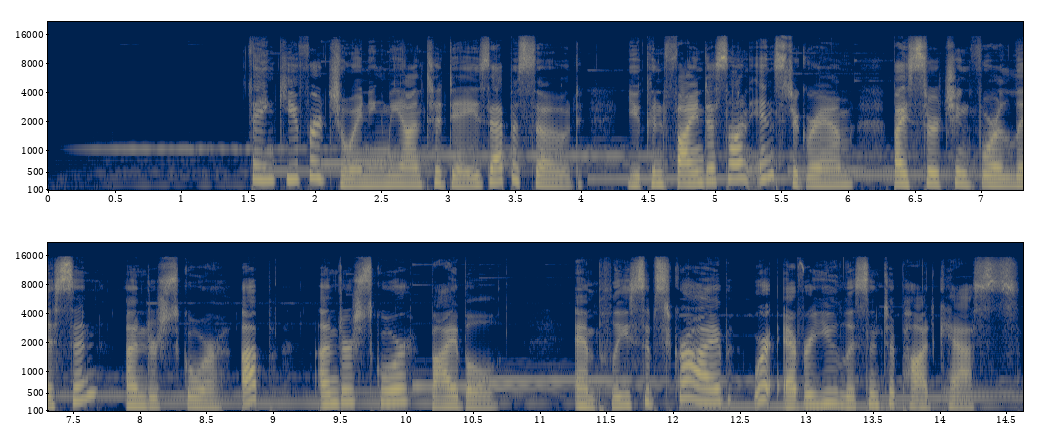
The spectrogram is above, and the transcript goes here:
Thank you for joining me on today's episode. You can find us on Instagram by searching for listen underscore up underscore Bible. And please subscribe wherever you listen to podcasts.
